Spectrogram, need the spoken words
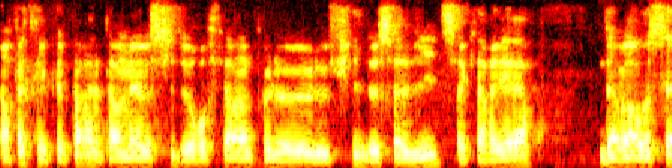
en fait quelque part elle permet aussi de refaire un peu le, fil de sa vie, de sa carrière, d'avoir aussi,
